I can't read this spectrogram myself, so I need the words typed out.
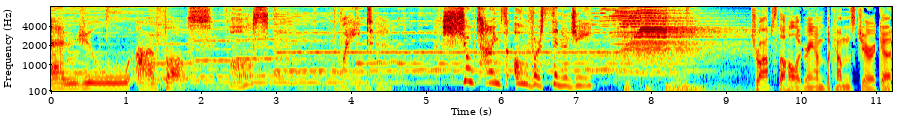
and you are false. False? Wait. Showtime's over, Synergy. Drops the hologram, becomes Jerrica,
